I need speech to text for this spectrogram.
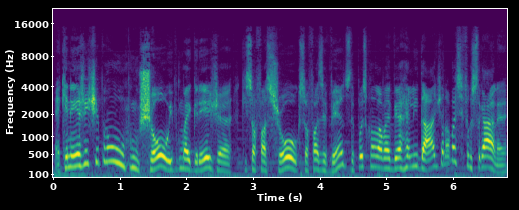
É que nem a gente ir pra um, pra um show, ir pra uma igreja que só faz show, que só faz eventos. Depois quando ela vai ver a realidade, ela vai se frustrar, né?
